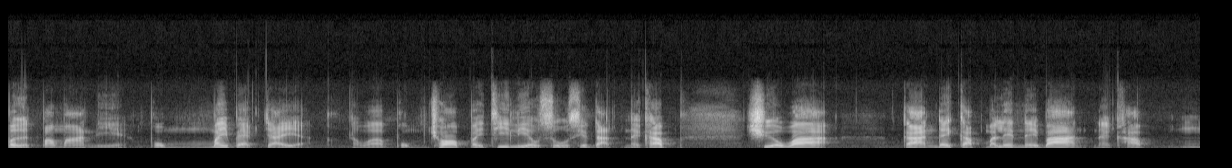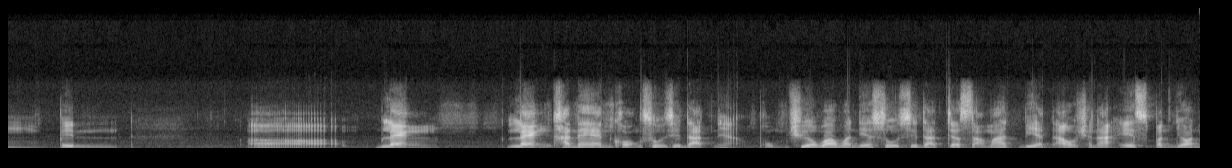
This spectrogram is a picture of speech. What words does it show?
เปิดประมาณนี้ ผมไม่แปลกใจอะแต่ว่าผมชอบไปที่เรียวโซเซดัตนะครับ เชื่อว่า การได้กลับมาเล่นในบ้านนะครับเป็นแหล่งแหล่งคะแนนของโซเซดัตเนี่ย ผมเชื่อว่าวันนี้โซเซดัตจะสามารถเบียดเอาชนะเอสปันยอน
